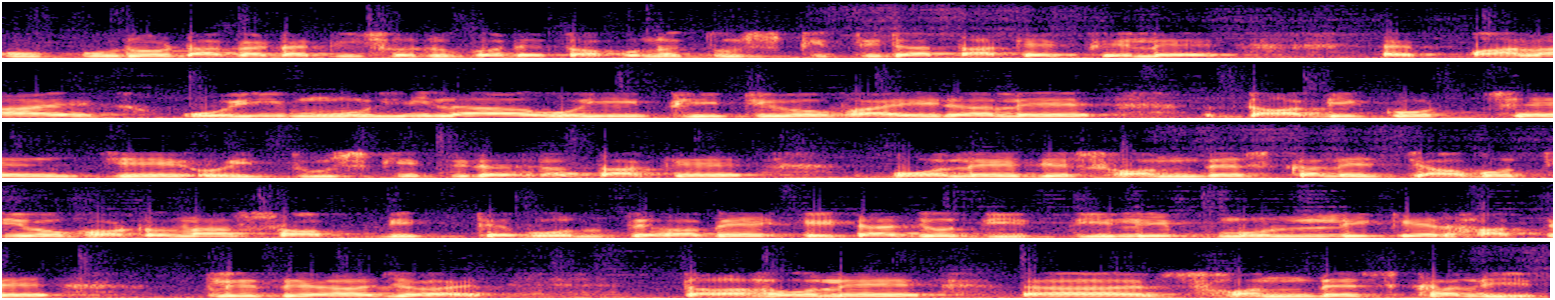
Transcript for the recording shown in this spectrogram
কুকুরও ডাকাডাকি শুরু করে। তখনও দুষ্কৃতীরা তাকে ফেলে পালায়। ওই মহিলা ওই ভিডিও ভাইরালে দাবি করছেন যে ওই দুষ্কৃতীরা তাকে বলে যে সন্দেশকালে যাবতীয় ঘটনা সব মিথ্যে বলতে হবে। এটা যদি দিলীপ মল্লিকের হাতে তুলে দেওয়া যায়, তাহলে সন্দেশখালীর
